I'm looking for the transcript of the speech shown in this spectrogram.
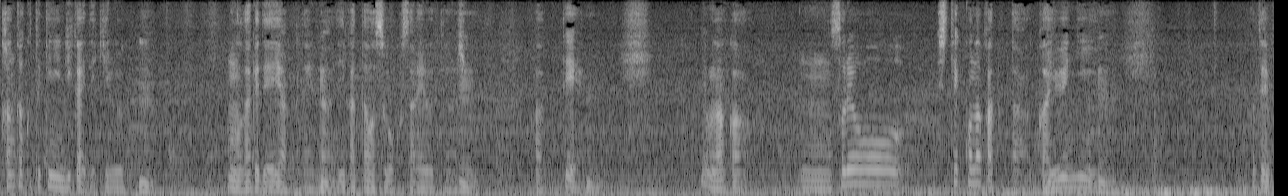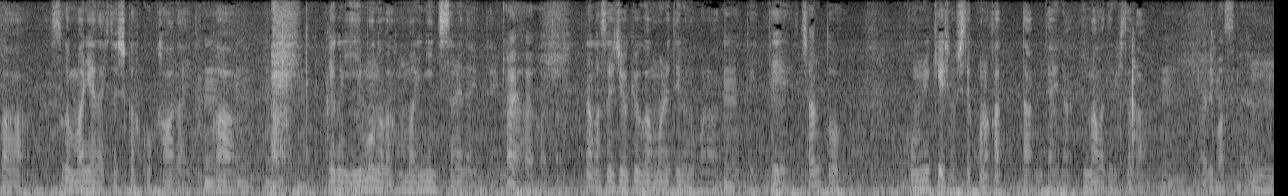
感覚的に理解できるうん。ものだけでええやんみたいなうん。言い方をすごくされるっていう話があって、でもなんか、うん、それをしてこなかったがゆえに、例えばすごいマニアな人しか服を買わないとか、逆にいいものがほんまに認知されないみたいな、はいはいはいはい。なんかそういう状況が生まれてるのかなと思っていて、うん。ちゃんとコミュニケーションしてこなかったみたいな今までの人が、うんありますね、うん。うん、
